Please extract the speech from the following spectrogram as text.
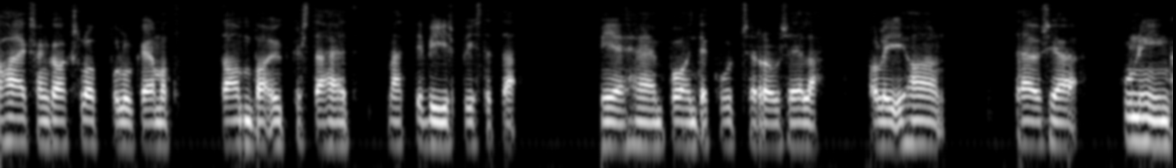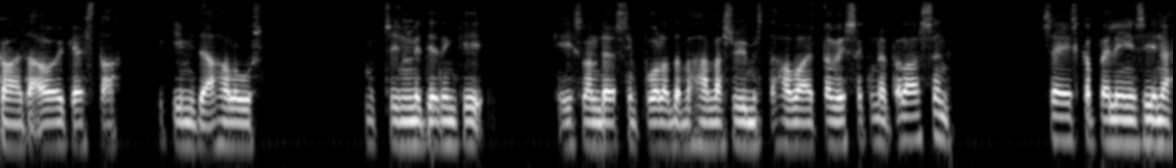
8-2 loppulukemat, Tampa ykköstähet, mätti viisi pistettä mieheen, Pointe Kutserov siellä oli ihan täysiä kuninkaita oikeastaan, teki mitä halusi. Mutta siinä oli tietenkin Islandersin puolelta vähän väsymistä havaittavissa, kun ne pelasivat sen seiskapeliin siinä.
